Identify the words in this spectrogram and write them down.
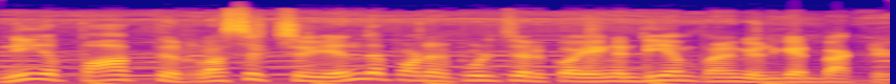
நீங்கள் பார்த்து ரசிச்சு எந்த பாடல் பிடிச்சிருக்கோ எங்கள் டிஎம் பண்ணுங்க கெட் பேக் டு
